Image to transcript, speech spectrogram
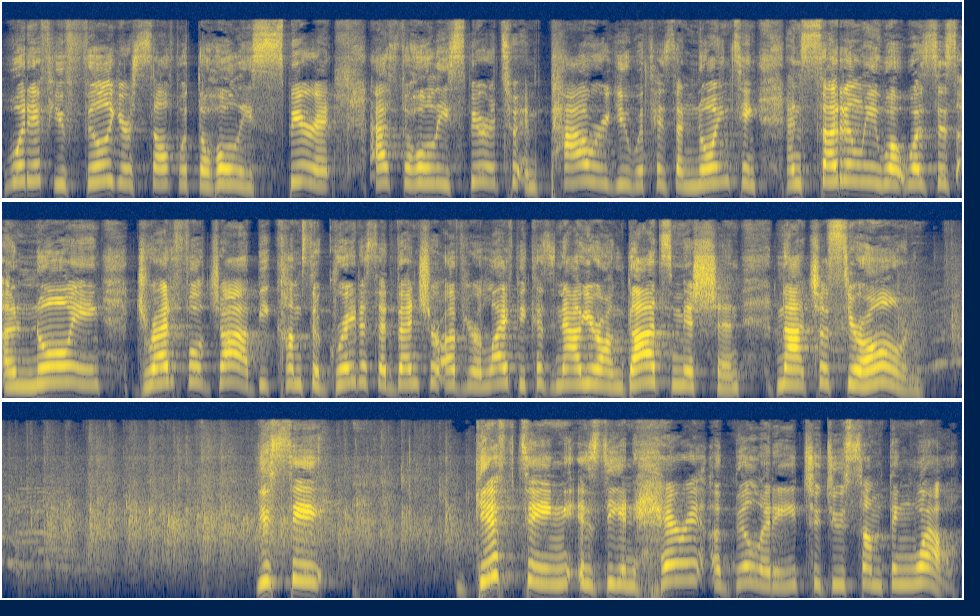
What if you fill yourself with the Holy Spirit, ask the Holy Spirit to empower you with His anointing, and suddenly what was this annoying, dreadful job becomes the greatest adventure of your life because now you're on God's mission, not just your own. You see, gifting is the inherent ability to do something well.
